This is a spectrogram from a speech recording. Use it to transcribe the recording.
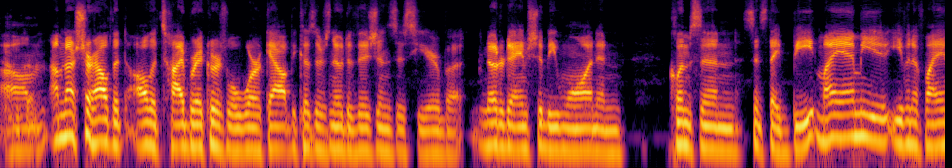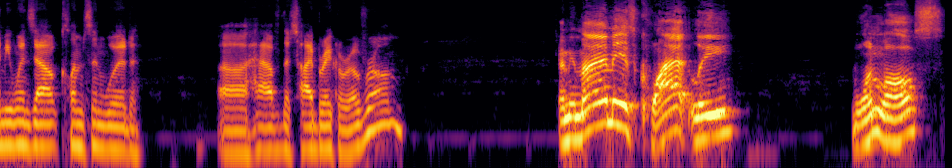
Um, I'm not sure how the all the tiebreakers will work out because there's no divisions this year. But Notre Dame should be one, and Clemson, since they beat Miami, even if Miami wins out, Clemson would uh, have the tiebreaker over them. I mean, Miami is quietly one loss.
